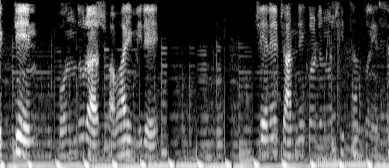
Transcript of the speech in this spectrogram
একদিন বন্ধুরা সবাই মিলে ট্রেনে জার্নি করার জন্য সিদ্ধান্ত নিয়েছে।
